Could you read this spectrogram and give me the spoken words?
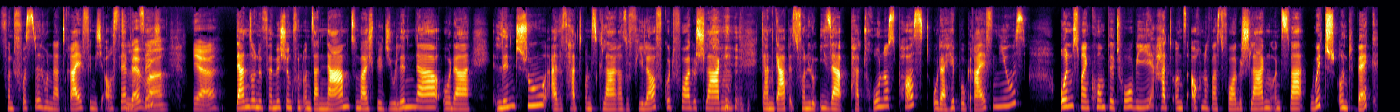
von Fussel 103, finde ich auch sehr witzig. Clever. Ja. Dann so eine Vermischung von unseren Namen, zum Beispiel Julinda oder Lindschuh. Also es hat uns Clara Sophie Lovegood vorgeschlagen. Dann gab es von Luisa Patronuspost oder Hippogreifen News. Und mein Kumpel Tobi hat uns auch noch was vorgeschlagen, und zwar Witch und Weg.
